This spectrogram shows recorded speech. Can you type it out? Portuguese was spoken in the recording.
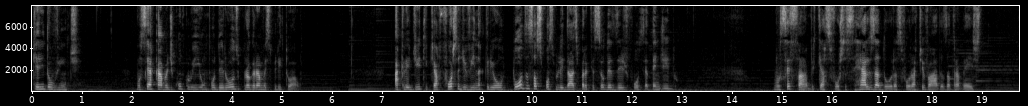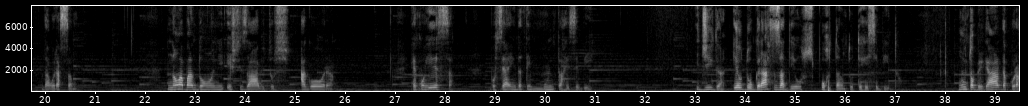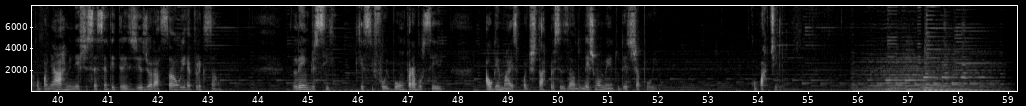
Querido ouvinte, você acaba de concluir um poderoso programa espiritual. Acredite que a força divina criou todas as possibilidades para que seu desejo fosse atendido. Você sabe que as forças realizadoras foram ativadas através da oração. Não abandone estes hábitos agora. Reconheça, você ainda tem muito a receber. E diga: Eu dou graças a Deus por tanto ter recebido. Muito obrigada por acompanhar-me nestes 63 dias de oração e reflexão. Lembre-se que se foi bom para você, alguém mais pode estar precisando neste momento deste apoio. Compartilhe.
